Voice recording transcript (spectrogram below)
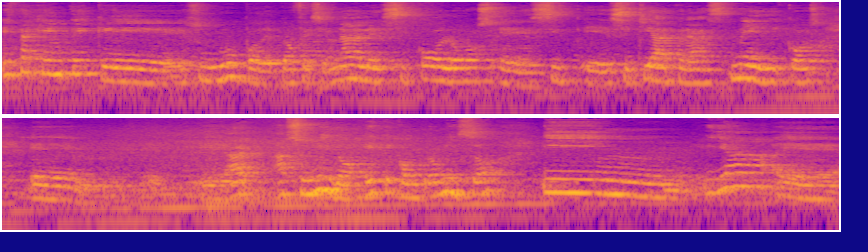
Esta gente que es un grupo de profesionales, psicólogos, psiquiatras, médicos, ha asumido este compromiso y, ha eh,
